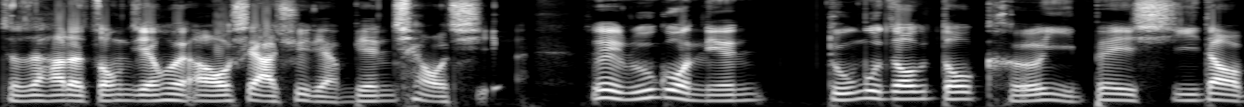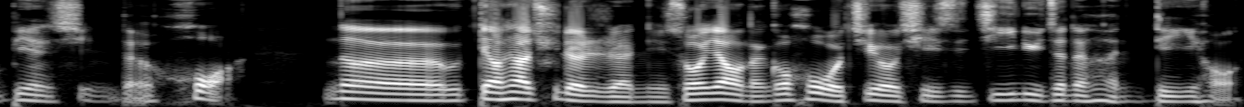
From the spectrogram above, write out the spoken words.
就是它的中间会凹下去，两边翘起来。所以如果连独木舟都可以被吸到变形的话，那掉下去的人，你说要能够获救，其实几率真的很低哦。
